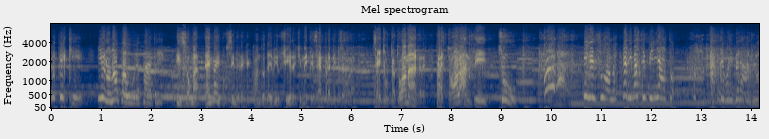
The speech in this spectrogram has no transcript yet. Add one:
ma perché? Io non ho paura, padre. Insomma, è mai possibile che quando devi uscire ci metti sempre mezz'ora? Sei tutta tua madre! Presto, avanti! Su! Ah, il lenzuolo è rimasto impigliato. Ah, devo liberarlo.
